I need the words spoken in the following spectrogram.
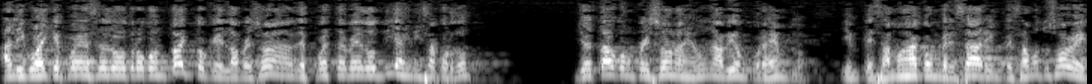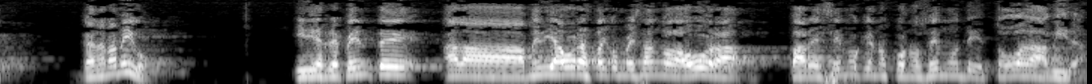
Al igual que puede ser otro contacto que la persona después te ve dos días y ni se acordó. Yo he estado con personas en un avión, por ejemplo, y empezamos a conversar, y empezamos, tú sabes, ganar amigos. Y de repente, a la media hora estar conversando, a la hora, parecemos que nos conocemos de toda la vida.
